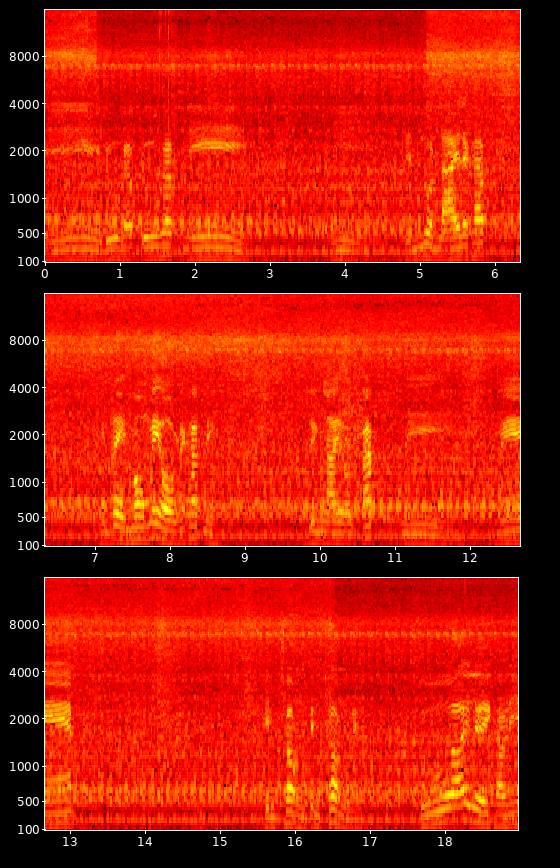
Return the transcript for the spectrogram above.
นี่ดู ครับดูครับนี่นี่เป็นลวดลายแล้วครับมันแรกมองไม่ออกนะครับนี่ ดึงลายออกปั๊บนี่แมบเป็นช่องเป็นช่องนะสวยเลยคราวนี้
